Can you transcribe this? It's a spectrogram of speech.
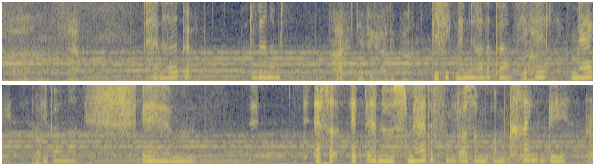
Uh, ja. Han havde børn. Du ved om det? Nej, de fik aldrig børn. De fik nemlig aldrig børn, for jeg kan heller ikke mærke Nej. de børn, nej. Øhm, altså, at der er noget smertefuldt også om, omkring det. Ja.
